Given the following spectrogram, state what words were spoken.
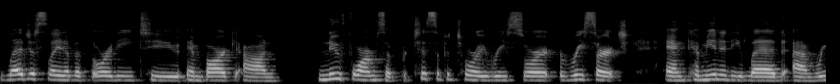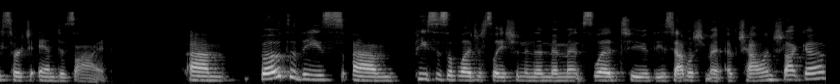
legislative authority to embark on new forms of participatory research, research and community-led um, research and design. Um, both of these um, pieces of legislation and amendments led to the establishment of challenge.gov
